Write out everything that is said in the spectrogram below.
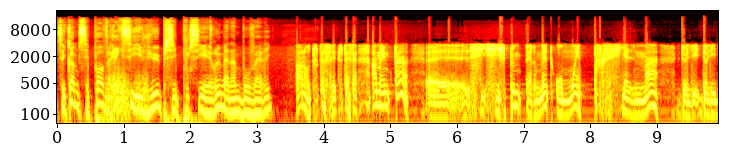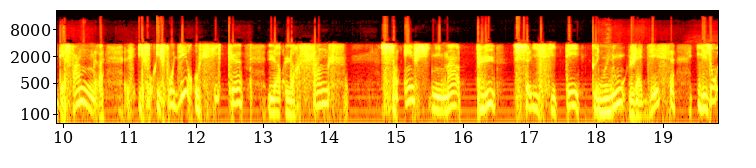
C'est comme, c'est pas vrai que c'est vieux puis c'est poussiéreux, Madame Bovary? Ah non, tout à fait, tout à fait. En même temps, euh, si, si, je peux me permettre, au moins partiellement de les, de les défendre. Il faut, il faut dire aussi que leurs sens sont infiniment plus sollicités que nous, jadis. Ils ont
